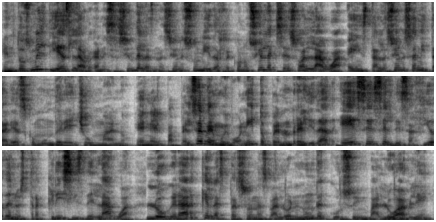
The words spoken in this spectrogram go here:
En 2010, la Organización de las Naciones Unidas reconoció el acceso al agua e instalaciones sanitarias como un derecho humano. En el papel se ve muy bonito, pero en realidad ese es el desafío de nuestra crisis del agua, lograr que las personas valoren un recurso invaluable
